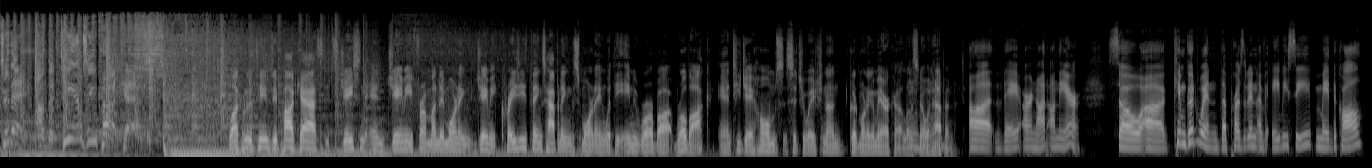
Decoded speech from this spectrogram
Today on the TMZ Podcast. Welcome to the TMZ Podcast. It's Jason and Jamie from Monday Morning. Jamie, crazy things happening this morning with the Amy Rohrbach, Robach and TJ Holmes situation on Good Morning America. Let us know what happened. Uh, they are not on the air. So uh, Kim Godwin, the president of ABC, made the call.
